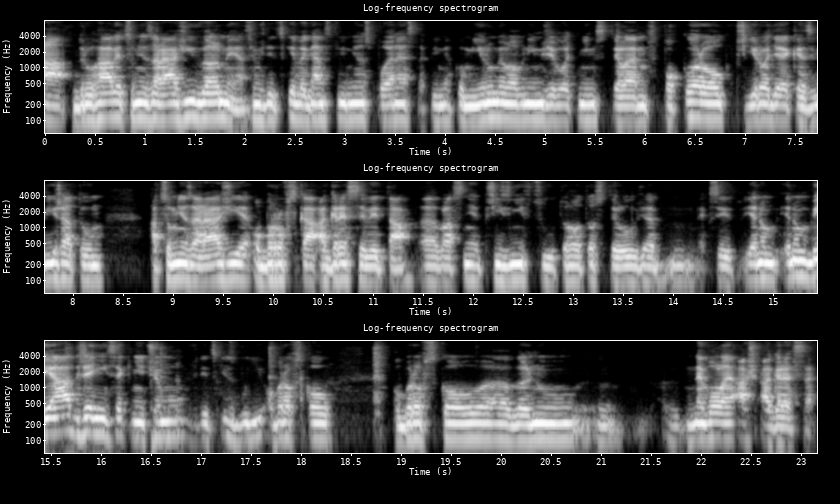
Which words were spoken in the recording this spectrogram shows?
A druhá věc, co mě zaráží velmi, já jsem vždycky veganství měl spojené s takovým jako mírumilovným životním stylem, s pokorou k přírodě, ke zvířatům. A co mě zaráží, je obrovská agresivita eh, vlastně příznivců tohoto stylu, že hm, jaksi jenom, jenom vyjádření se k něčemu vždycky zbudí obrovskou, obrovskou eh, vlnu nevole až agrese,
